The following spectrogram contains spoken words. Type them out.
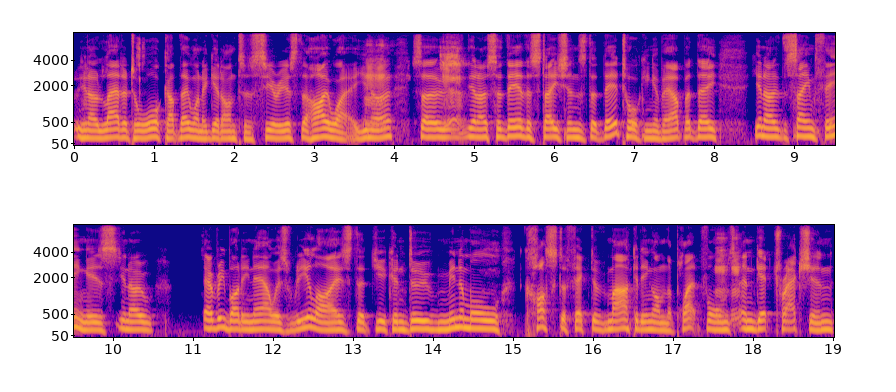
you know, ladder to walk up. They want to get onto Sirius, the highway. You mm-hmm. know, so Yeah. you know, so they're the stations that they're talking about. But they, you know, the same thing is, you know, everybody now has realized that you can do minimal cost effective marketing on the platforms mm-hmm. and get traction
